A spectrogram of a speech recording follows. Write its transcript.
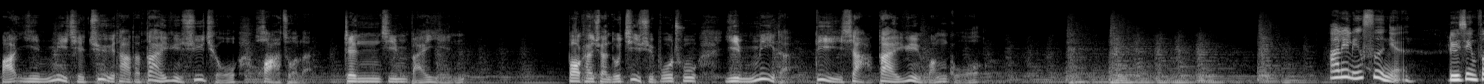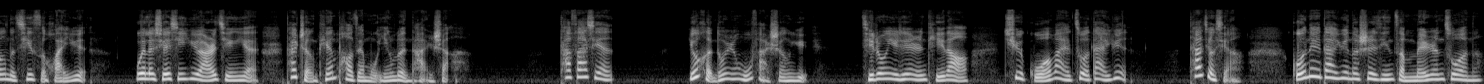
把隐秘且巨大的代孕需求化作了真金白银。报刊选读继续播出：隐秘的地下代孕王国。2004年，吕劲峰的妻子怀孕。为了学习育儿经验，他整天泡在母婴论坛上。他发现，有很多人无法生育，其中一些人提到去国外做代孕，他就想，国内代孕的事情怎么没人做呢？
